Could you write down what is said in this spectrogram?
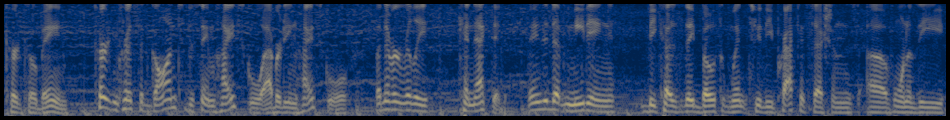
Kurt Cobain. Kurt and Chris had gone to the same high school, Aberdeen High School, but never really connected. They ended up meeting because they both went to the practice sessions of one of the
